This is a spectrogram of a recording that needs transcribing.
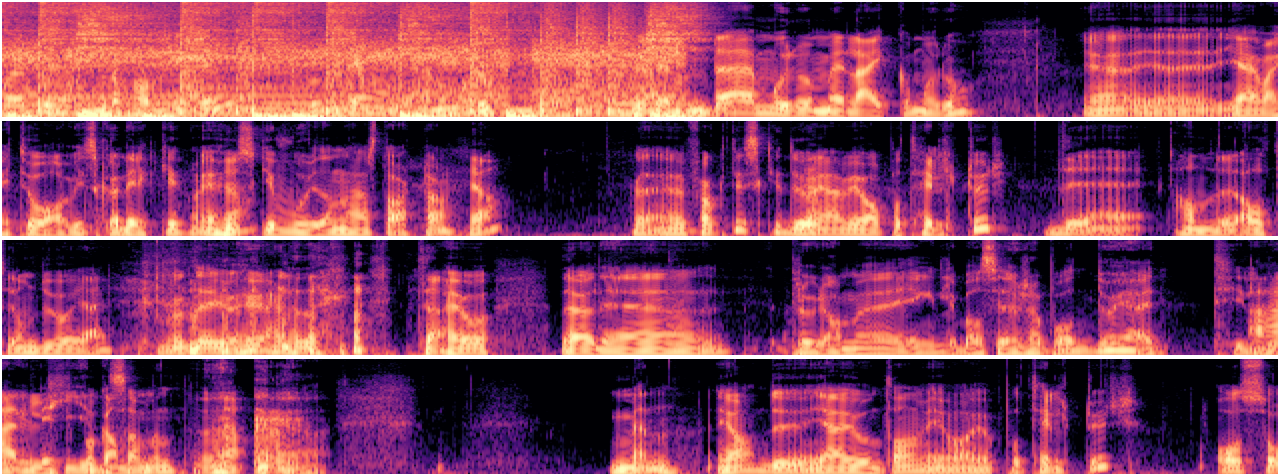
Bare For å ha det litt gøy. For å se om det er noe moro. Det er sjelden det er moro med leik og moro. Jeg, jeg, jeg veit jo hva vi skal leke, og jeg Ja. husker hvordan det her starta. Ja. eh, faktisk. Du og jeg, vi var på telttur. Det handler alltid om du og jeg. Men det gjør jo gjerne det. Det er jo det, er jo det programmet egentlig baserer seg på. Du og jeg Er tilbringer litt på tid kanten. sammen. Men ja, du, jeg og Jontan vi var jo på telttur, og så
